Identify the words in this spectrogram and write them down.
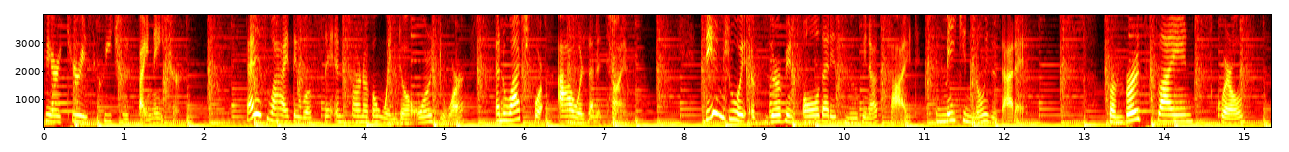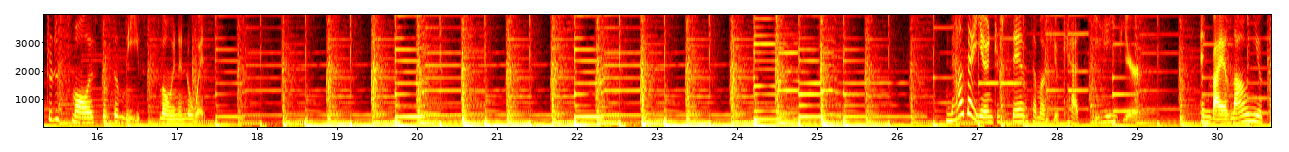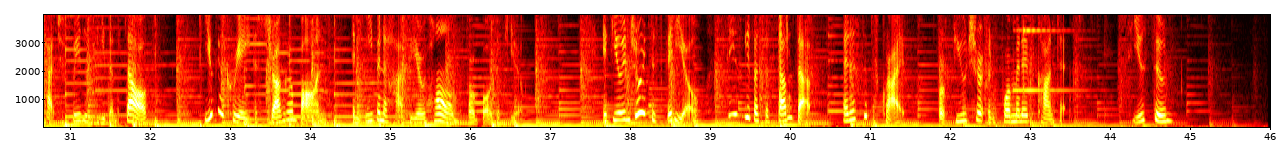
Very curious creatures by nature. That is why they will sit in front of a window or door and watch for hours at a time. They enjoy observing all that is moving outside and making noises at it. From birds flying to squirrels to the smallest of the leaves blowing in the wind. Now that you understand some of your cat's behavior, and by allowing your cat to freely be themselves, you can create a stronger bond and even a happier home for both of you. If you enjoyed this video, please give us a thumbs up and a subscribe for future informative content. See you soon!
